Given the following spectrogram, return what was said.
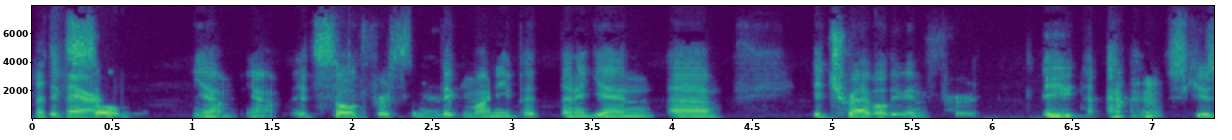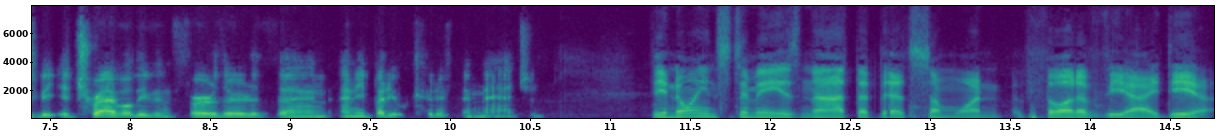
That's it's fair. sold, yeah, yeah, it's sold for some big money, but then again, um, it traveled even further. excuse me, it traveled even further than anybody could have imagined. The annoyance to me is not that that someone thought of the idea.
